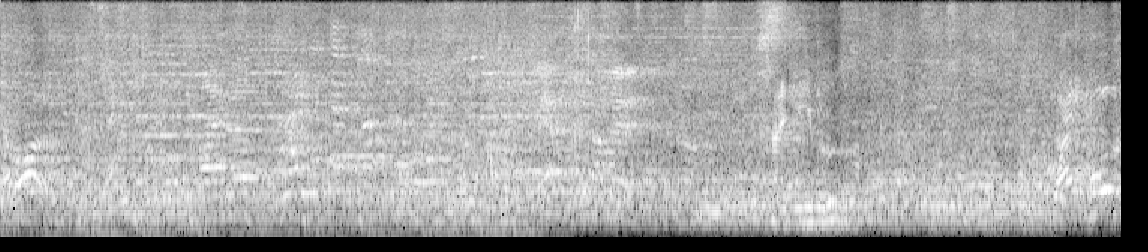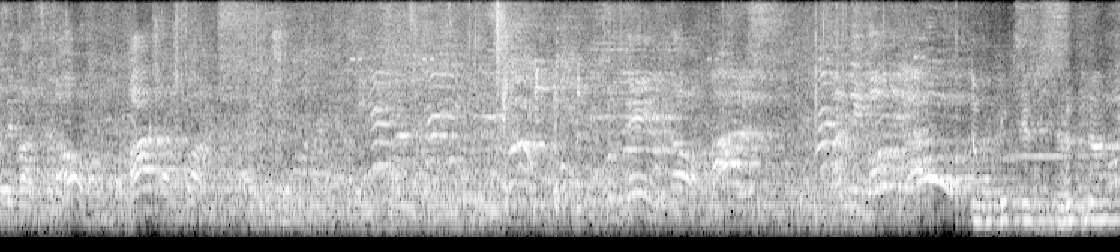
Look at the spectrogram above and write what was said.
Jawohl. Seitliche Brust. Deine Pose, Sebastian. Auf. Arsch anspannen. Rückenanzug.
